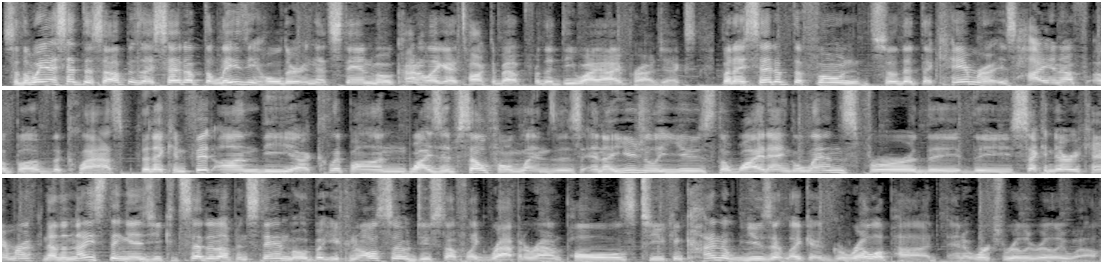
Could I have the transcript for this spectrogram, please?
So the way I set this up is I set up the lazy holder in that stand mode, kind of like I talked about for the DIY projects. But I set up the phone so that the camera is high enough above the clasp that I can fit on the uh, clip-on Whyzyv cell phone lenses. And I usually use the wide angle lens for the, the secondary camera. Now the nice thing is you can set it up in stand mode, but you can also do stuff like wrap it around poles. So you can kind of use it like a GorillaPod and it works really, really well.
